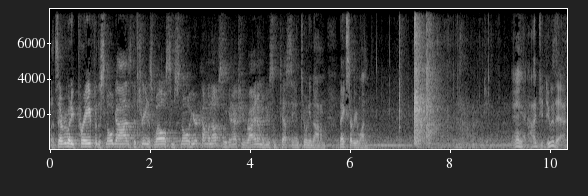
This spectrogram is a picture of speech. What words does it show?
let's everybody pray for the snow gods to treat us well. Some snow here coming up, so we can actually ride them and do some testing and tuning on them. Thanks, everyone. Dang it! How'd you do that?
